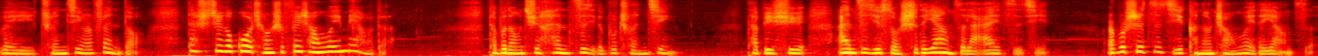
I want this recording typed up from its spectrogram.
为纯净而奋斗，但是这个过程是非常微妙的。他不能去恨自己的不纯净。他必须按自己所示的样子来爱自己，而不是自己可能成为的样子。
